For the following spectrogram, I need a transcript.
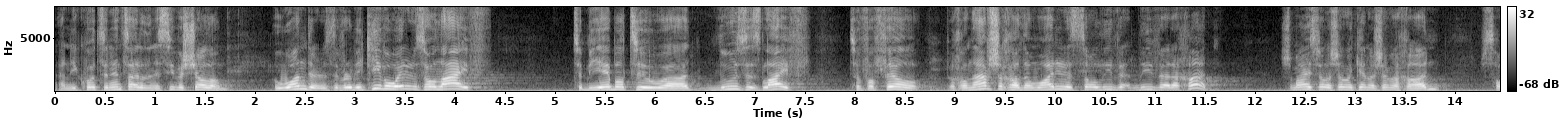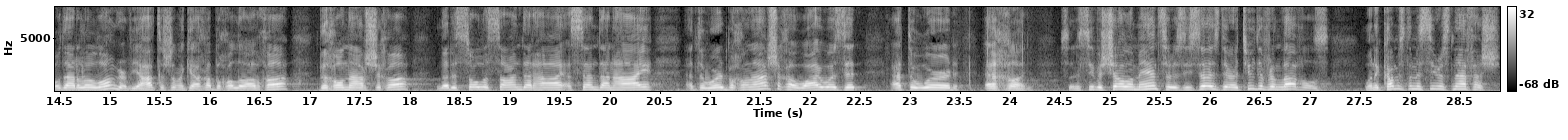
and he quotes an insight of the Nesivos Shalom, who wonders if Rabbi Akiva waited his whole life to be able to uh, lose his life to fulfill B'chol Nafshecha, then why did his soul leave, leave at Echad? Shema Yisrael Hashem Ken Hashem Echad. Just hold out a little longer. Let his soul ascend on high, ascend on high at the word b'chol nafshecha. Why was it at the word echad? So Nesivos Shalom answers. He says there are two different levels when it comes to Mesiris Nefesh,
